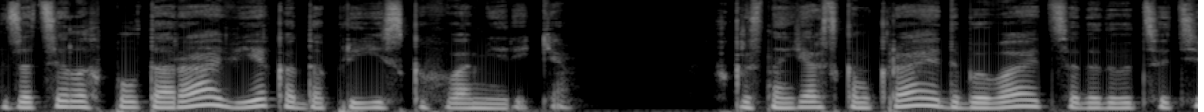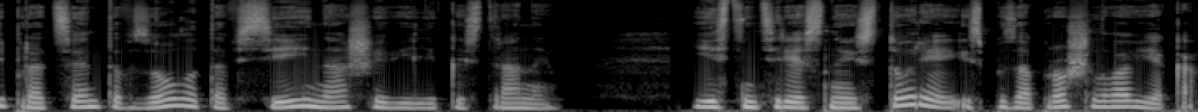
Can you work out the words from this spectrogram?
за целых полтора века до приисков в Америке. В Красноярском крае добывается до 20% золота всей нашей великой страны. Есть интересная история из позапрошлого века.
